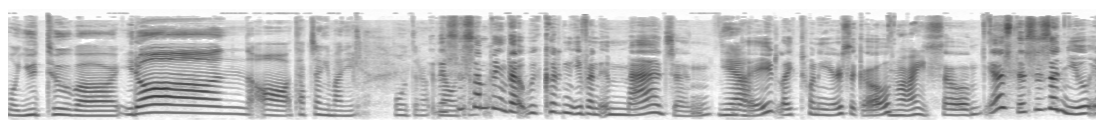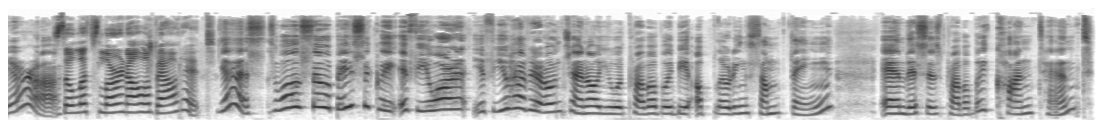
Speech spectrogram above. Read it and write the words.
뭐 유튜버 이런 어, 답장이 많이 오더라 This is 나오더라고요. something that we couldn't even imagine, Yeah. right? Like 20 years ago. Right. So, yes, this is a new era. So let's learn all about it. Yes. Well, so basically, if you are, if you have your own channel, you would probably be uploading something, and this is probably content.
